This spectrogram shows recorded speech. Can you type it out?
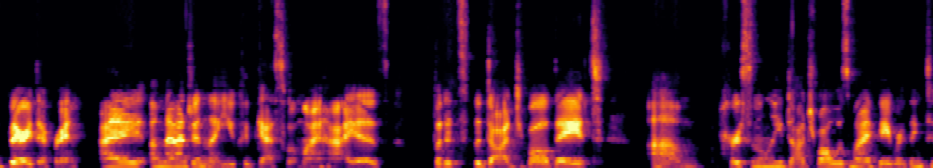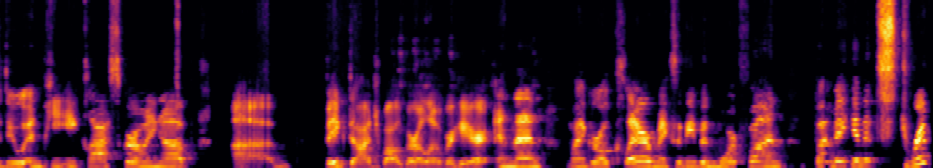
very different. I imagine that you could guess what my high is, but it's the dodgeball date. Um, personally, dodgeball was my favorite thing to do in PE class growing up. Um, big dodgeball girl over here. And then my girl Clare makes it even more fun by making it strip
